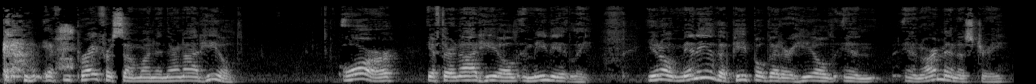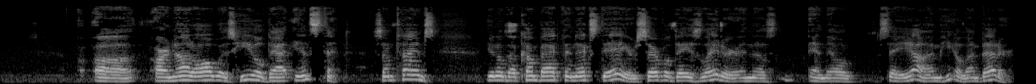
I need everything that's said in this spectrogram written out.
if you pray for someone and they're not healed, or if they're not healed immediately. You know, many of the people that are healed in, in our ministry uh, are not always healed that instant. Sometimes, you know, they'll come back the next day or several days later, and they'll and they'll say, "Yeah, I'm healed. I'm better."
